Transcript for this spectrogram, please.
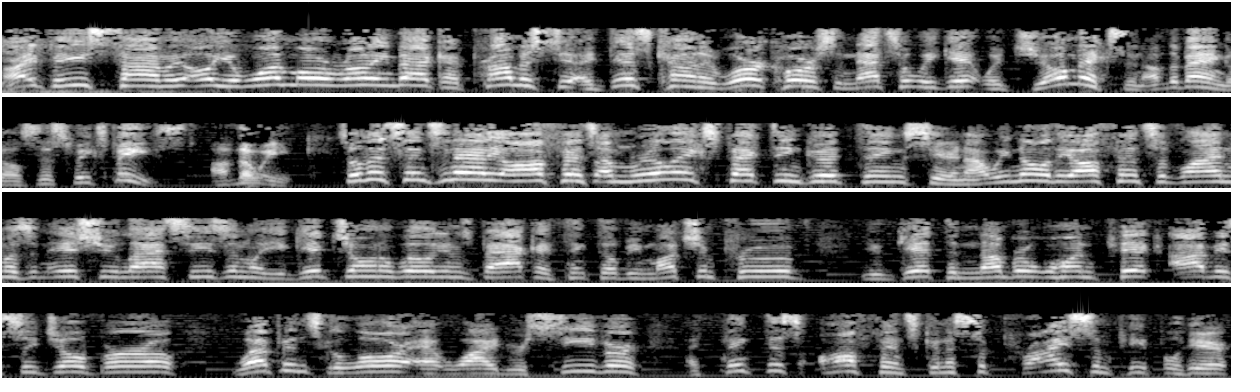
All right, Beast time. We owe you one more running back. I promised you a discounted workhorse, and that's what we get with Joe Mixon of the Bengals, this week's Beast of the Week. So the Cincinnati offense, I'm really expecting good things here. Now we know the offensive line was an issue last season. When you get Jonah Williams back, I think they'll be much improved. You get the number one pick, obviously Joe Burrow, weapons galore at wide receiver. I think this offense going to surprise some people here,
